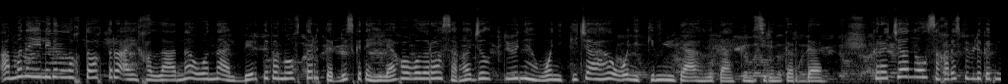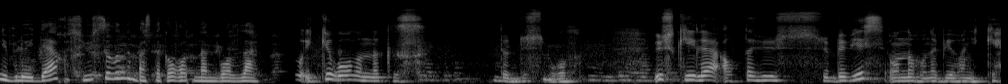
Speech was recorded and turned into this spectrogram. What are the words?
Амман эйлеген олохтоохтор айхаллаана оны Альберт Ивановтар төрлүс кетехилээх оголоро саңа жыл түүн 12 чааһы 12 минут аахыта күнсирин көрдө. Кырачаан ол Саха Республикатын үбүлөйдээх сүүс сылын бастакы оғотунан болла. Икки голынна кыз. Төрдүс уол үс кииле алта хүс сүббебес онно хуна биохон икке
